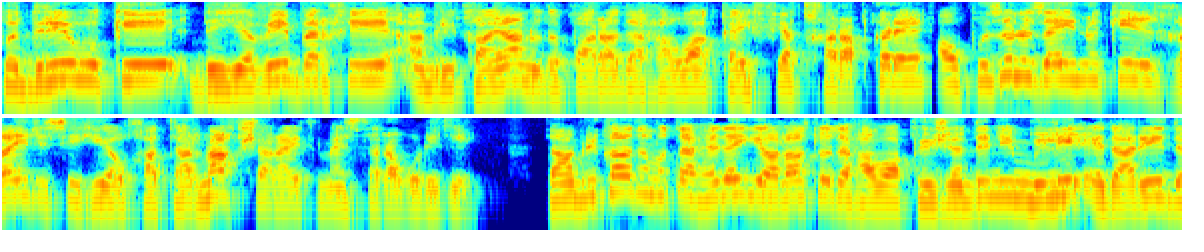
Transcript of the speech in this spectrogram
په دریو کې د یوې برخې امریکایانو لپاره د هوا کیفیت خراب کړي او په ځینو ځایونو کې غیر صحي او خطرناک شرایط منځته راوړي دي د امریکا د متحده ایالاتو د هوا پیژندنې ملي ادارې د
